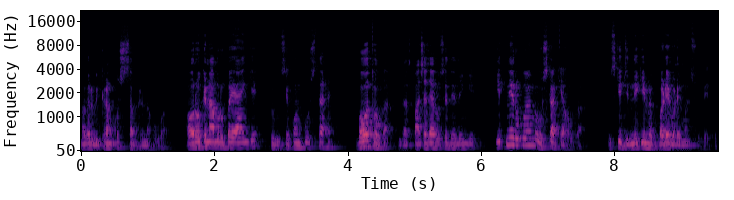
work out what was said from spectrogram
मगर विक्रम को सब्र न हुआ। औरों के नाम रुपए आएँगे, फिर उसे कौन पूछता है। बहुत होगा दस पाँच हज़ार उसे दे देंगे। इतने रुपये में उसका क्या होगा? उसकी ज़िंदगी में बड़े बड़े मंसूबे थे।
